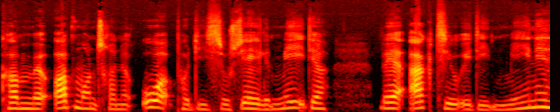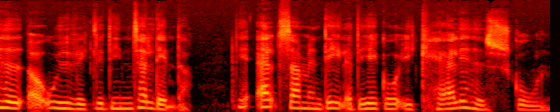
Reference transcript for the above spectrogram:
komme med opmuntrende ord på de sociale medier, være aktiv i din menighed og udvikle dine talenter. Det er alt sammen en del af det at gå i kærlighedsskole.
